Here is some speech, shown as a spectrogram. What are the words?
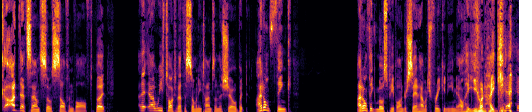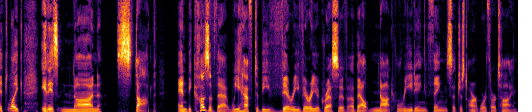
God, that sounds so self involved. But I, I, we've talked about this so many times on the show, but I don't think. I don't think most people understand how much freaking email you and I get. Like, it is non stop. And because of that, we have to be very, very aggressive about not reading things that just aren't worth our time.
